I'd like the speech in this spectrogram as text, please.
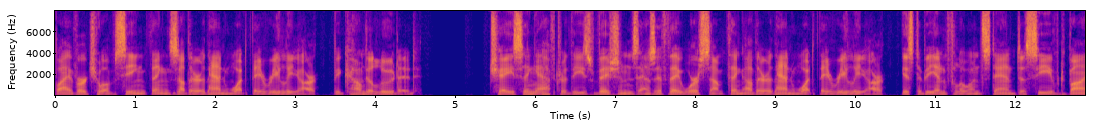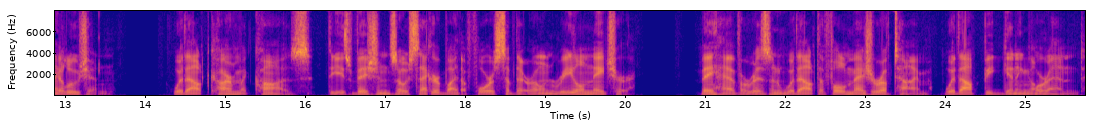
by virtue of seeing things other than what they really are, become deluded. Chasing after these visions as if they were something other than what they really are, is to be influenced and deceived by illusion. Without karmic cause, these visions occur by the force of their own real nature. They have arisen without the full measure of time, without beginning or end.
